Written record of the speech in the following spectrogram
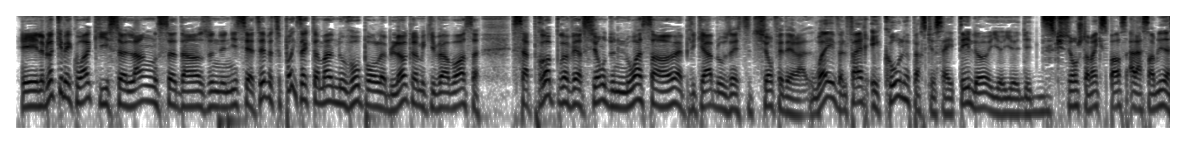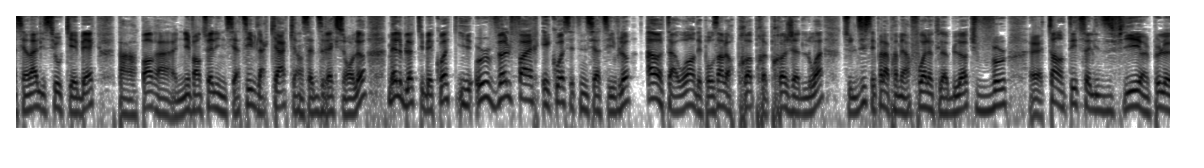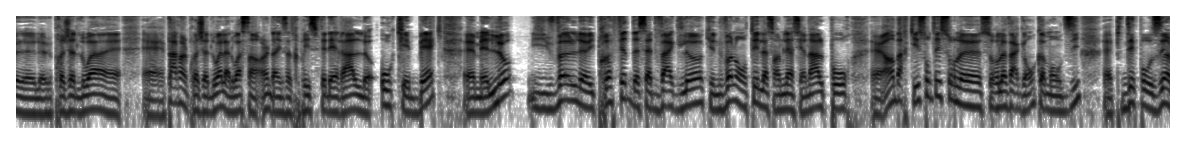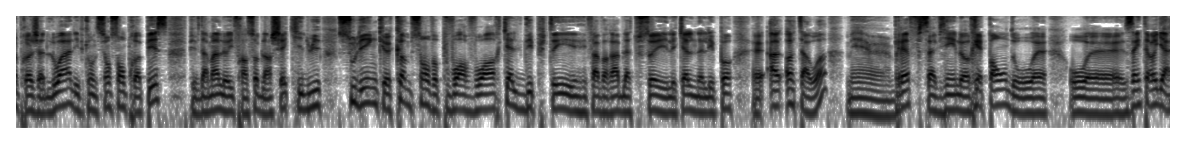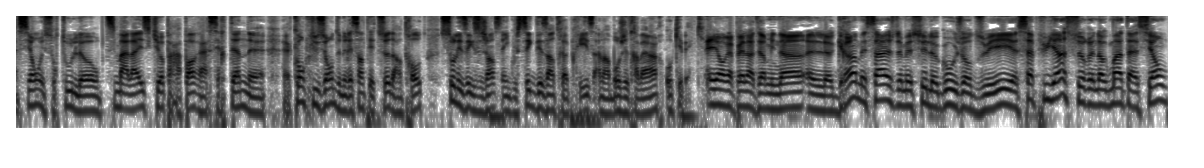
Et le Bloc québécois qui se lance dans une initiative, c'est pas exactement nouveau pour le Bloc, là, mais qui veut avoir sa, propre version d'une loi 101 applicable aux institutions fédérales. Ouais, ils veulent faire écho là, parce que ça a été là, il y, a- des discussions justement qui se passent à l'Assemblée nationale ici au Québec par rapport à une éventuelle initiative de la CAQ en cette direction-là. Mais le Bloc québécois, qui, eux, veulent faire écho à cette initiative-là à Ottawa en déposant leur propre projet de loi. Tu le dis, c'est pas la première fois que le Bloc veut euh, tenter de solidifier un peu le projet de loi euh, euh, par un projet de loi, la loi 101 dans les entreprises fédérales au Québec. Euh, mais là, ils veulent, ils profitent de cette vague-là, qui est une volonté de l'Assemblée nationale pour euh, embarquer, sauter sur le sur le wagon, comme on dit, euh, puis déposer un projet de loi. Les conditions sont propices. Puis évidemment, là, Yves-François Blanchet qui lui souligne que comme ça, on va pouvoir voir quel député est favorable à tout ça et lequel ne l'est pas euh, à Ottawa. Mais euh, bref, ça vient là répondre aux, euh, aux euh, interrogations et surtout là au petit malaise qu'il y a par rapport à certaines conclusions d'une récente étude, entre autres, sur les exigences linguistiques des entreprises l'embauche des travailleurs au Québec. Et on rappelle en terminant le grand message de M. Legault aujourd'hui, s'appuyant sur une augmentation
